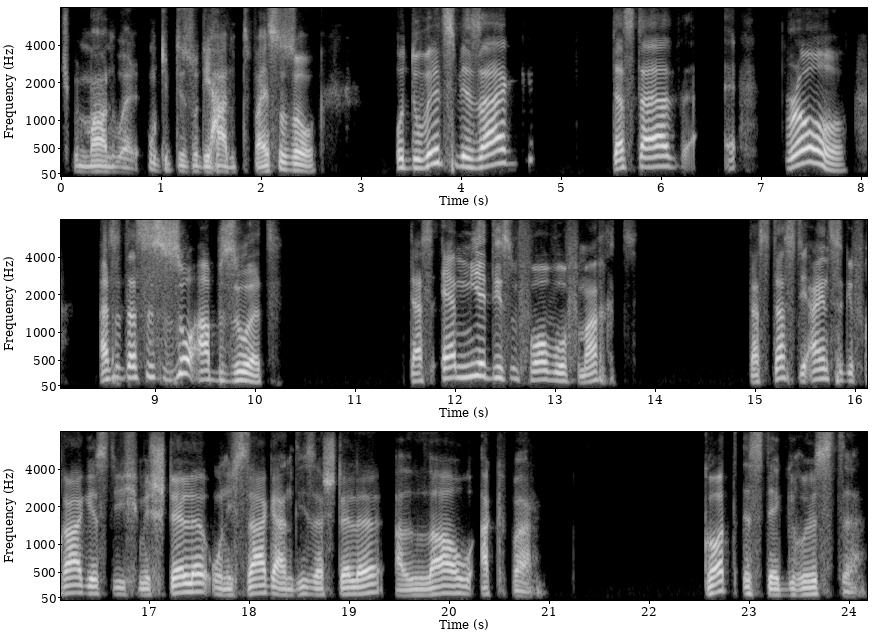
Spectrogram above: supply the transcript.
ich bin Manuel und gibt dir so die Hand, weißt du so. Und du willst mir sagen, dass da, äh, Bro, also das ist so absurd, dass er mir diesen Vorwurf macht, dass das die einzige Frage ist, die ich mir stelle und ich sage an dieser Stelle Allahu Akbar. Gott ist der Größte.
